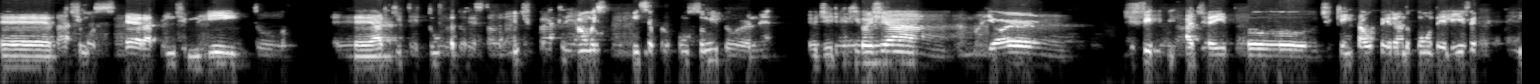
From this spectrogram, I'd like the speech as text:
é, da atmosfera, atendimento, é, arquitetura do restaurante para criar uma experiência para o consumidor, né? Eu diria que hoje a, a maior dificuldade aí do, de quem está operando com o delivery é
